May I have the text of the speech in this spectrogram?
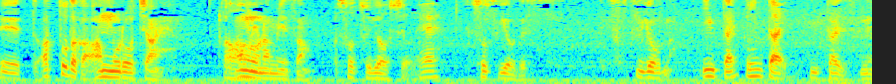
えっ、と、あとだから安室ちゃんや。あ安室奈美恵さん。卒業っすよね。卒業です。卒業な。引退？引退。引退ですね。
